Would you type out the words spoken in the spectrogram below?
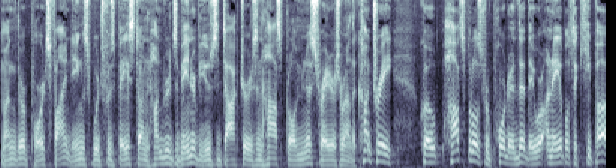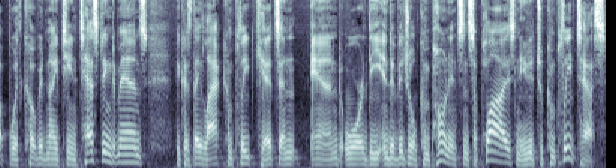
Among the report's findings, which was based on hundreds of interviews with doctors and hospital administrators around the country, quote, hospitals reported that they were unable to keep up with COVID-19 testing demands because they lacked complete kits and, and or the individual components and supplies needed to complete tests.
